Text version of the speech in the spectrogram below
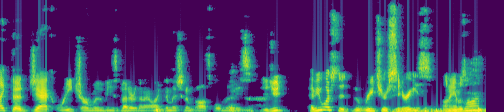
Like the Jack Reacher movies better than I like the Mission Impossible movies. Did you have you watched the, the Reacher series on Amazon?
